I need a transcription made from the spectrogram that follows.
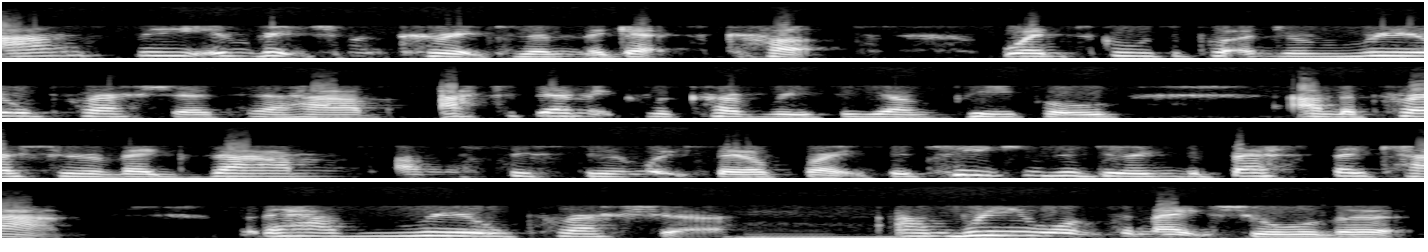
and the enrichment curriculum that gets cut when schools are put under real pressure to have academic recovery for young people and the pressure of exams and the system in which they operate. So teachers are doing the best they can, but they have real pressure. Mm. And we want to make sure that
